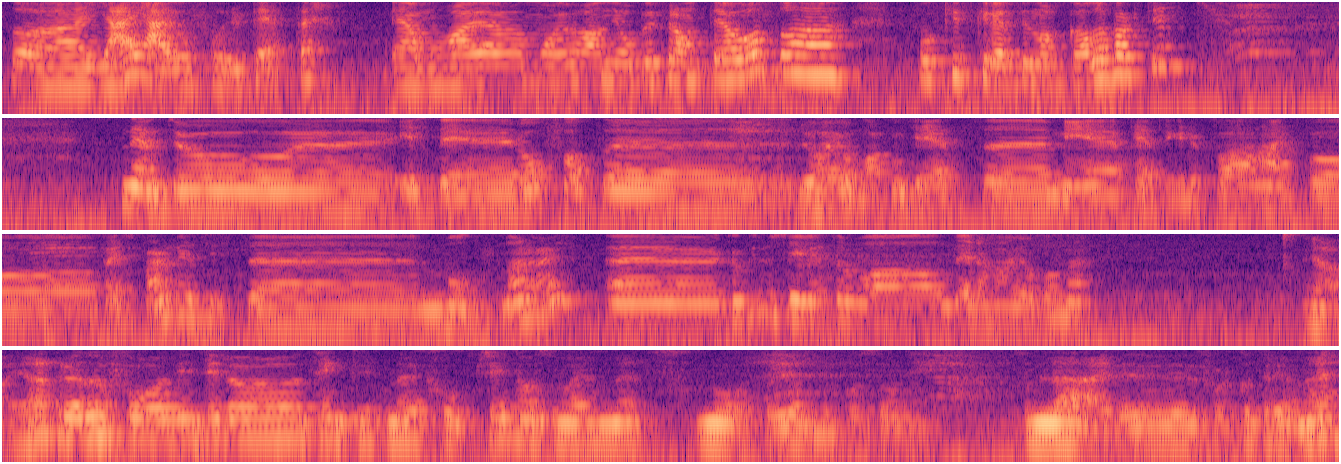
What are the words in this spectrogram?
Så jeg er jo for PT jeg må, ha, jeg må, jo ha en jobb i framtida òg, så får ikke skrøt i nok av det, faktisk. Du nevnte jo uh, i sted, Rolf, at uh, du har jobba konkret uh, med PT-gruppa her på, på Espern de siste månedene, er det vel? kan ikke du si litt om hva dere har jobba med? Ja, jeg har prøvd å få de til å tenke litt mer coaching, og som er en et måte å jobbe på som, som lærer folk å trene,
